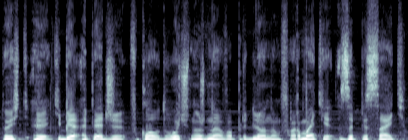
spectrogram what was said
То есть тебе, опять же, в CloudWatch нужно в определенном формате записать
